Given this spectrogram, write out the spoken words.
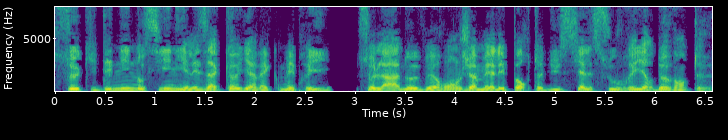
Ceux qui dénient nos signes et les accueillent avec mépris, ceux-là ne verront jamais les portes du ciel s'ouvrir devant eux.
